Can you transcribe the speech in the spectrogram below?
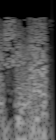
就是我。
